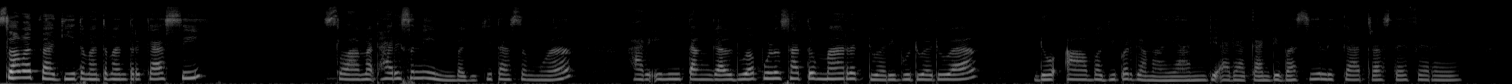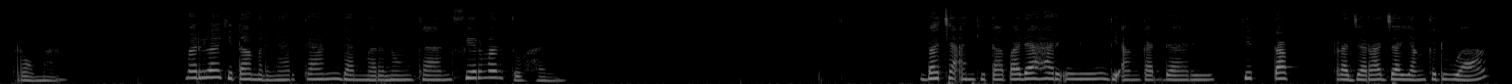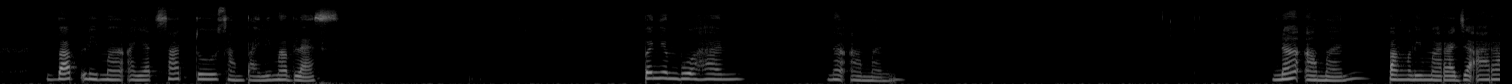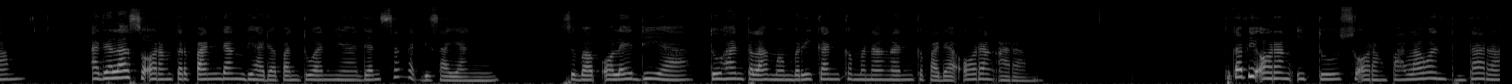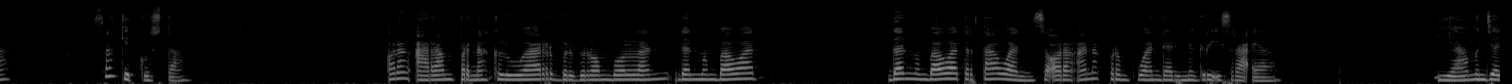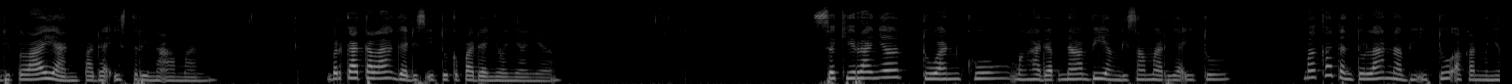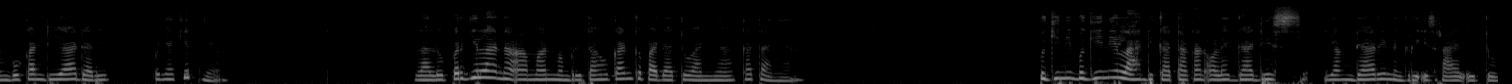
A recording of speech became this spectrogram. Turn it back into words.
Selamat pagi teman-teman terkasih. Selamat hari Senin bagi kita semua. Hari ini tanggal 21 Maret 2022. Doa bagi perdamaian diadakan di Basilika Trastevere, Roma. Marilah kita mendengarkan dan merenungkan firman Tuhan. Bacaan kita pada hari ini diangkat dari kitab Raja-Raja yang kedua, bab 5 ayat 1 sampai 15. Penyembuhan Naaman Naaman, panglima Raja Aram, adalah seorang terpandang di hadapan tuannya dan sangat disayangi, sebab oleh dia Tuhan telah memberikan kemenangan kepada orang Aram. Tetapi orang itu, seorang pahlawan tentara, sakit kusta. Orang Aram pernah keluar bergerombolan dan membawa dan membawa tertawan seorang anak perempuan dari negeri Israel. Ia menjadi pelayan pada istri Naaman. Berkatalah gadis itu kepada nyonyanya, Sekiranya tuanku menghadap nabi yang di Samaria itu, maka tentulah nabi itu akan menyembuhkan dia dari penyakitnya. Lalu pergilah Naaman memberitahukan kepada tuannya, katanya, Begini-beginilah dikatakan oleh gadis yang dari negeri Israel itu.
